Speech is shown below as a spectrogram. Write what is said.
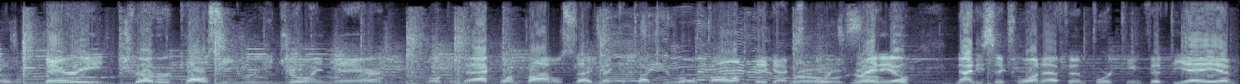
That was a very Trevor Kelsey rejoin there. Welcome back. One final segment, Kentucky Roll Call on Big X Roll Sports call. Radio, 96.1 FM, 1450 AM.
